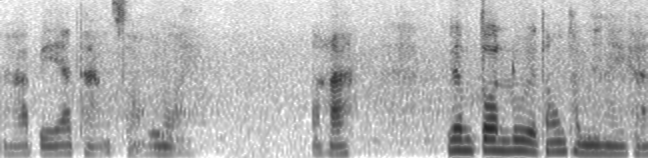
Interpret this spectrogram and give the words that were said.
นะคะเป็นระยะทาง 2 หน่วยนะคะ เริ่มต้นลูกจะต้องทำยังไงคะ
